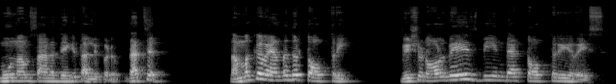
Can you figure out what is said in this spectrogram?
മൂന്നാം സ്ഥാനത്തേക്ക് തള്ളിപ്പെടും. ദാറ്റ്സ് ഇറ്റ് നമുക്ക് വേണ്ടത് top three we should always be in that top three race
